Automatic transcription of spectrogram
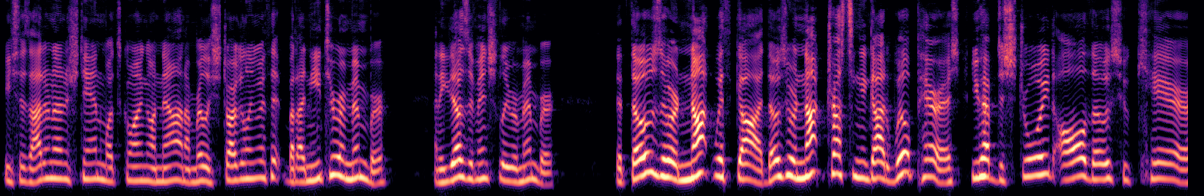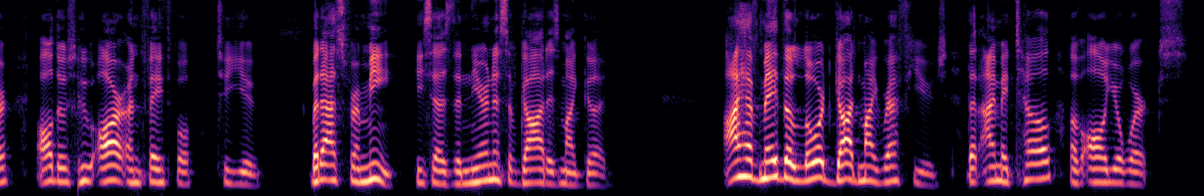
He says, I don't understand what's going on now, and I'm really struggling with it, but I need to remember, and he does eventually remember, that those who are not with God, those who are not trusting in God, will perish. You have destroyed all those who care, all those who are unfaithful to you. But as for me, he says, the nearness of God is my good. I have made the Lord God my refuge, that I may tell of all your works.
